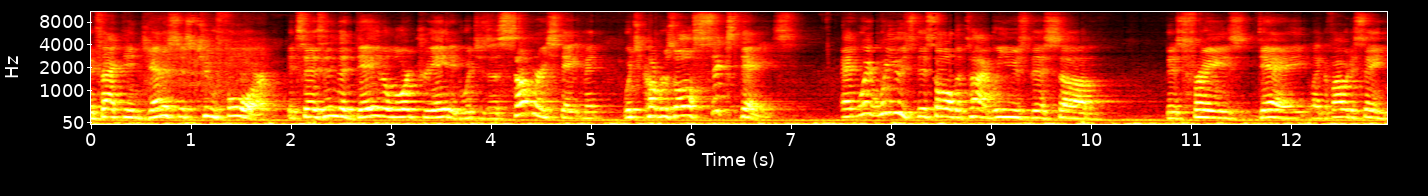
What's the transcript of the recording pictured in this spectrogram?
In fact, in Genesis 2 4, it says, In the day the Lord created, which is a summary statement which covers all six days. And we, we use this all the time. We use this um, this phrase day. Like if I were to say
